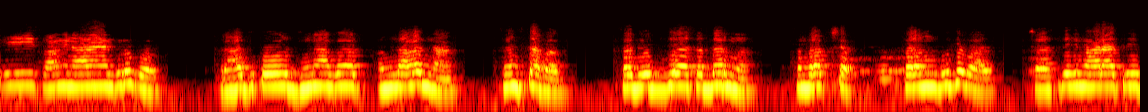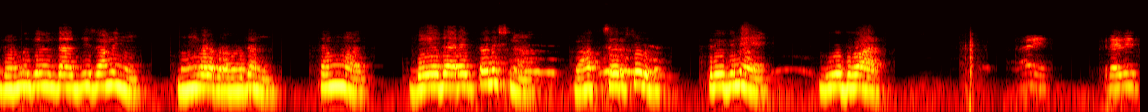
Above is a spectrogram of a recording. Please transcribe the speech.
શ્રી સ્વામિનારાયણ ગુરુકુળ, રાજકોટ, જુનાગઢ, અમદાવાદના સંસ્થાપક, સદવિદ્યા, સદધર્મ, સંરક્ષક, પરમ પૂજ્યપાલ શાસ્ત્રીજી મહારાજ શ્રી ધર્મજીવનદાસજી સ્વામીનું મંગળ પ્રવચન, સંમત, બે હજાર એકતાલીસ ના વાક્ષર સુદ ત્રીજને બુધવાર. ત્રેવીસ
